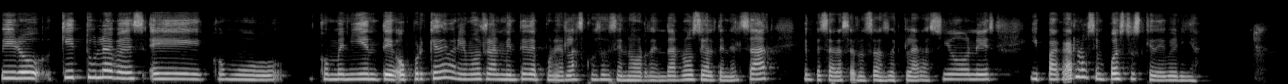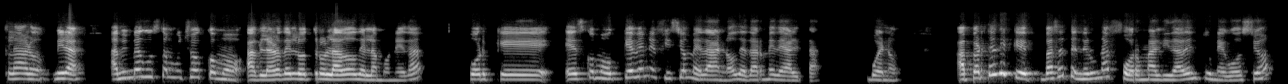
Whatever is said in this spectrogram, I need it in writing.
pero ¿qué tú le ves eh, como conveniente o por qué deberíamos realmente de poner las cosas en orden, darnos de alta en el SAT, empezar a hacer nuestras declaraciones y pagar los impuestos que debería? Claro, mira, a mí me gusta mucho como hablar del otro lado de la moneda, porque es como, ¿qué beneficio me da, no? De darme de alta. Bueno, aparte de que vas a tener una formalidad en tu negocio,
